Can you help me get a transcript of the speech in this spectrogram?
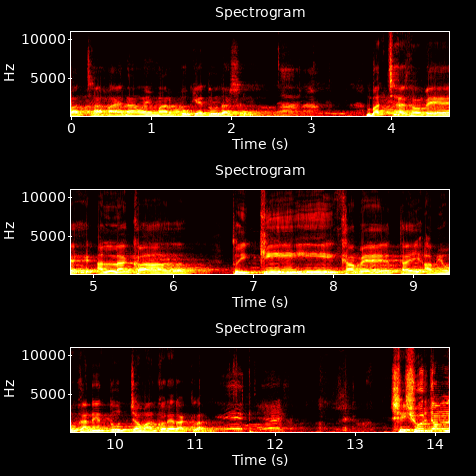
বাচ্চা হয় না, ওই মার বুকে দুধ আসে। বাচ্চা হবে, আল্লাহ খা তুই কি খাবে? তাই আমি ওখানে দুধ জমা করে রাখলাম। শিশুর জন্য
